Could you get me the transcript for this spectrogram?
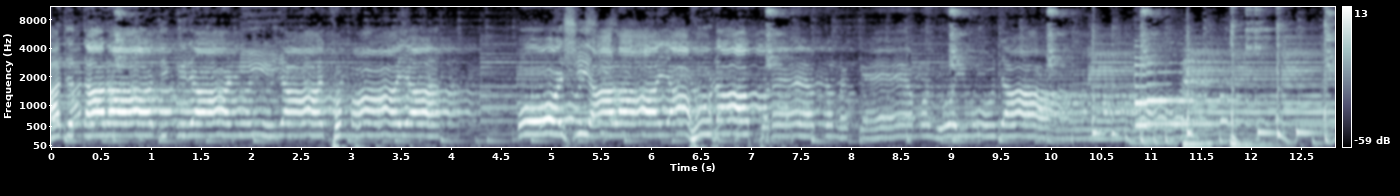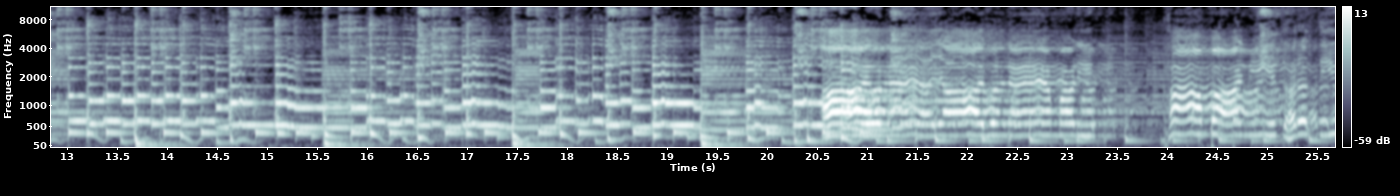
આજ તારા દીકરાની આંખ માયા, ઓ શિયાળા યાહુડા પડે. જોયું જા આયો ને આયો ને મારી ખાંબાની ધરતી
